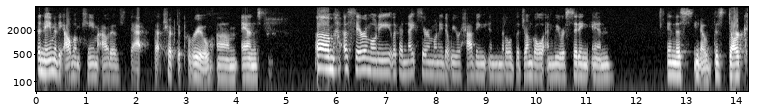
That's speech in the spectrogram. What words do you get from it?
the name of the album came out of that that trip to Peru, um, and um, a ceremony, like a night ceremony that we were having in the middle of the jungle, and we were sitting in in this, you know, this dark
